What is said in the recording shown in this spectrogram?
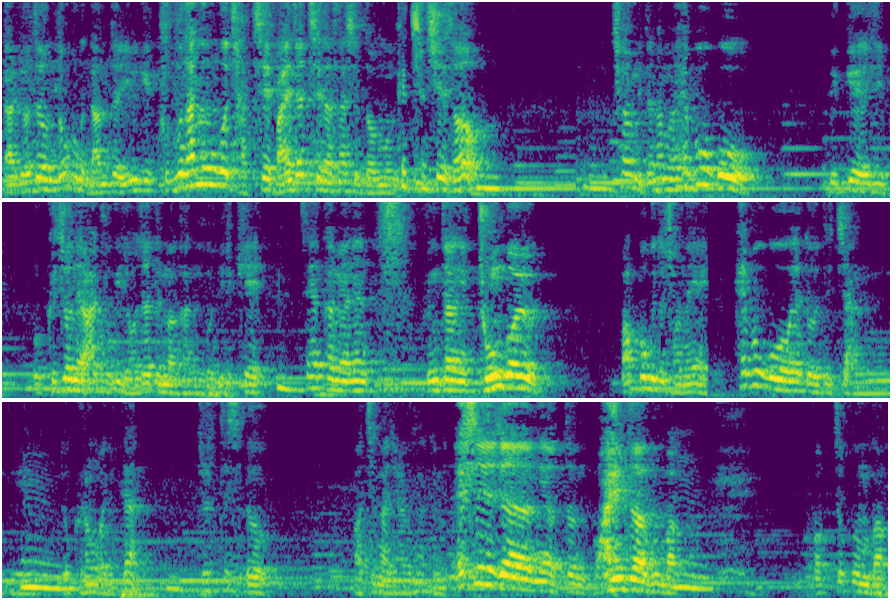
나- 여자 운동, 뭐 남자 일, 이게 구분하는 것 자체, 말 자체가 사실 너무 그쵸. 미치해서 음. 체험이든 한번 해보고 느껴야지 뭐 그 전에 아 거기 여자들만 가는 곳 이렇게 음. 생각하면은 굉장히 좋은 걸 맛보기도 전에 해보고 해도 늦지 않는 게또 음. 그런 거니까 필라테스도 마찬가지라고 생각합니다. 헬스장의 어떤 와일드하고 막, 음. 막 조금 막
